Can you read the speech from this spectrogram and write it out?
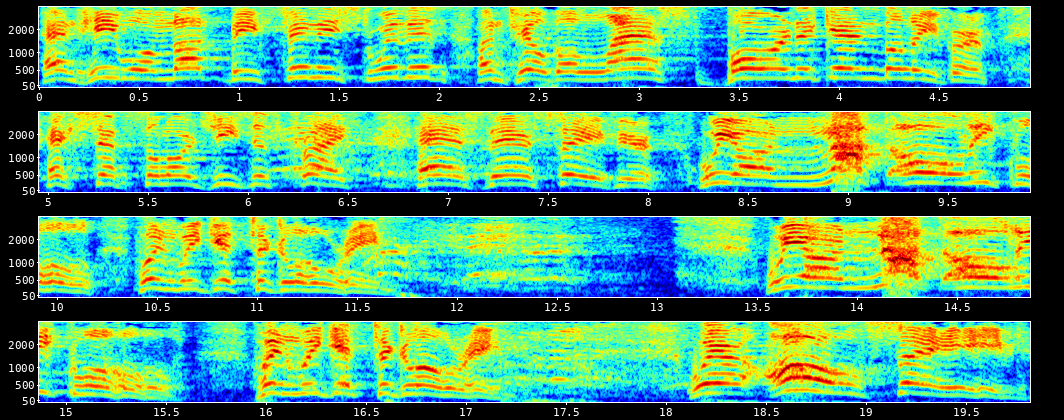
and He will not be finished with it until the last born again believer accepts the Lord Jesus Christ as their Savior. We are not all equal when we get to glory. We are not all equal when we get to glory. We're all saved.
